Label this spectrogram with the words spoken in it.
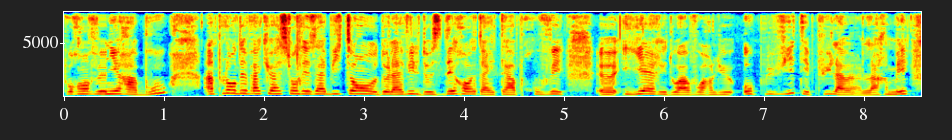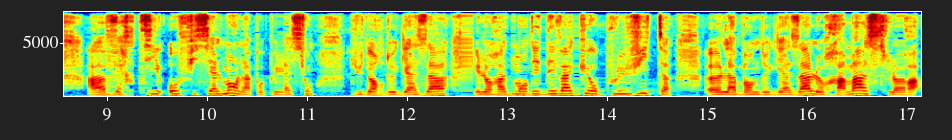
pour en venir à bout. Un plan d'évacuation des habitants de la ville de Sderot a été approuvé euh, hier et doit avoir lieu au plus vite. Et puis l'armée a averti officiellement la population du nord de Gaza et leur a demandé d'évacuer au plus vite euh, la bande de Gaza. Le Hamas leur a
